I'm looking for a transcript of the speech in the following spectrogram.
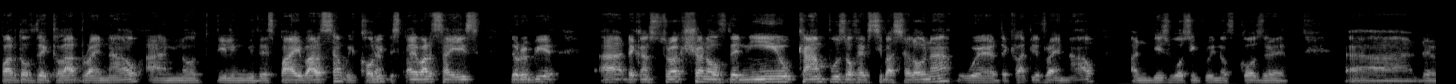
part of the club right now, I'm not dealing with the Espai Barça. We call yeah. it the Espai Barça is there will be uh, the construction of the new campus of FC Barcelona, where the club is right now, and this was including, of course, the, uh, the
